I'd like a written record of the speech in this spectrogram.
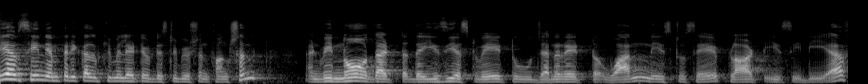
We have seen empirical cumulative distribution function and we know that the easiest way to generate one is to say plot ECDF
